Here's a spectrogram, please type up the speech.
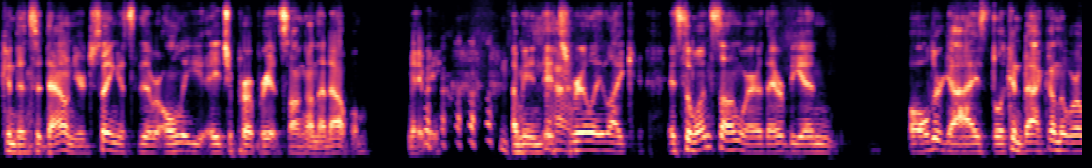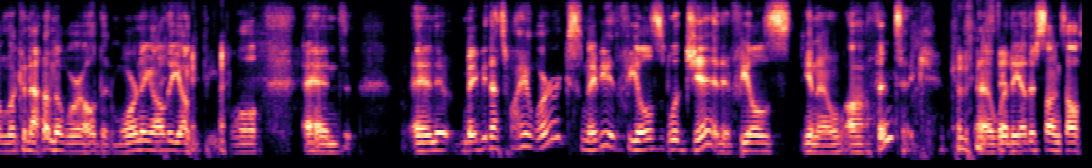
condense it down. You're saying it's the only age appropriate song on that album, maybe. I mean, it's really like it's the one song where they're being older guys looking back on the world, looking out on the world, and warning all the young people, and and it, maybe that's why it works. Maybe it feels legit. It feels, you know, authentic. Uh, where the other songs all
